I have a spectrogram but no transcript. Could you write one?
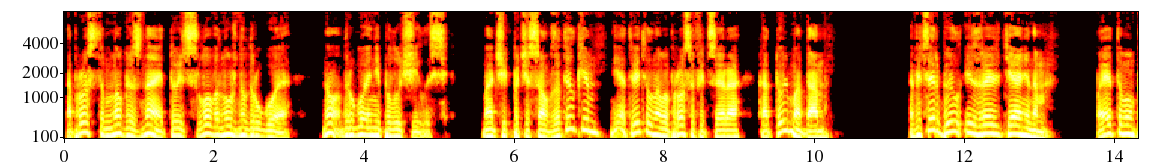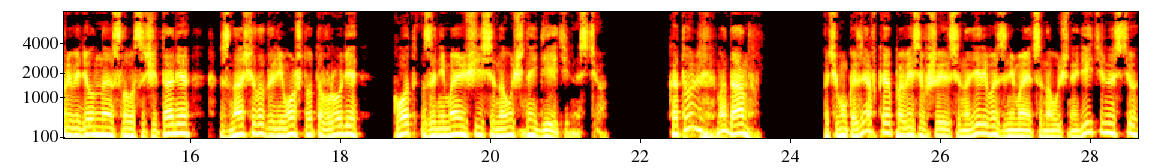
а просто много знает, то есть слово нужно другое, но другое не получилось. Мальчик почесал в затылке и ответил на вопрос офицера Хатуль-Мадан. Офицер был израильтянином, поэтому приведенное словосочетание значило для него что-то вроде «кот, занимающийся научной деятельностью». Хатуль-Мадан. Почему козявка, повесившаяся на дерево, занимается научной деятельностью,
